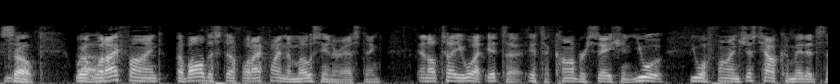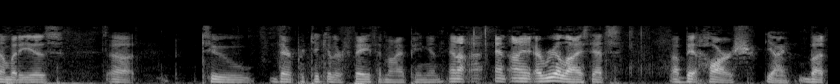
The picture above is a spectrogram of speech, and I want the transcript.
So, well, uh, what I find of all this stuff, what I find the most interesting, and I'll tell you what, it's a it's a conversation. You will you will find just how committed somebody is uh, to their particular faith, in my opinion. And I and I, I realize that's a bit harsh. Yeah. But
